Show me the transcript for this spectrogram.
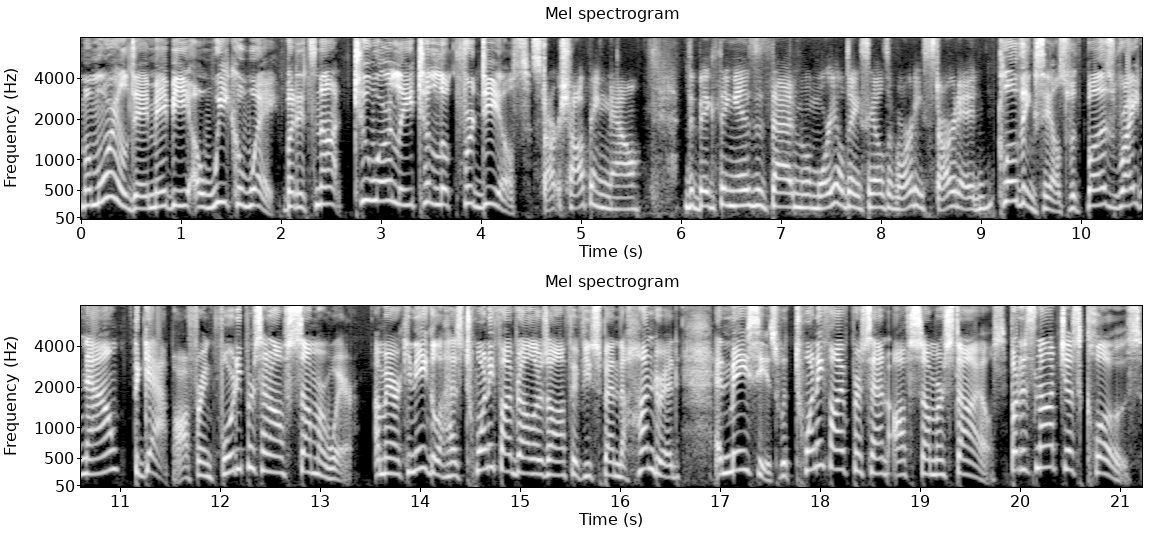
Memorial Day may be a week away, but it's not too early to look for deals. Start shopping now. The big thing is is that Memorial Day sales have already started. Clothing sales with Buzz right now. The Gap offering 40% off summer wear. American Eagle has $25 off if you spend 100 and Macy's with 25% off summer styles. But it's not just clothes.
